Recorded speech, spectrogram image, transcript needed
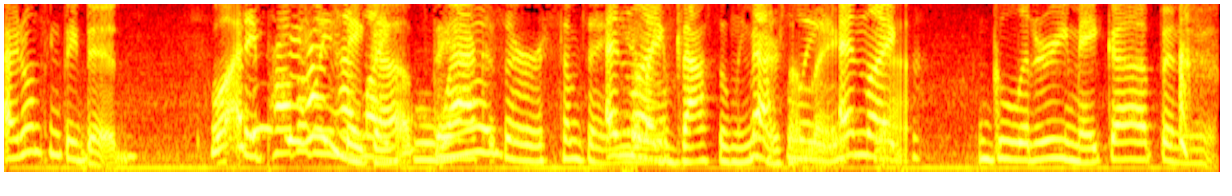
I don't think they did. Well, I They think probably had had makeup. like They wax had, or something. And, Yeah. like, like, Vaseline, or something, And like Yeah. glittery makeup and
